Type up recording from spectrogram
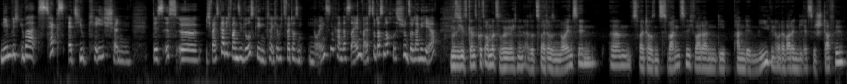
nämlich über Sex Education. Das ist, äh, ich weiß gar nicht, wann sie losging. Ich glaube, ich 2019 kann das sein. Weißt du das noch? Das ist schon so lange her. Muss ich jetzt ganz kurz auch mal zurückrechnen. Also 2019 ähm, 2020 war dann die Pandemie, genau, da war dann die letzte Staffel.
